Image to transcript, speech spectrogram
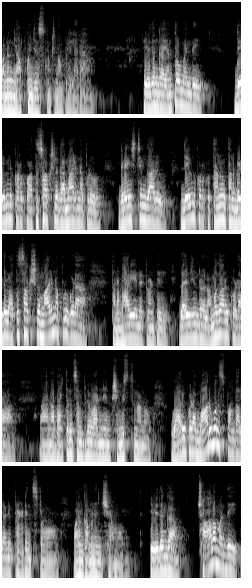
మనం జ్ఞాపకం చేసుకుంటున్నాం ప్రియులరా. ఈ విధంగా ఎంతోమంది దేవుని కొరకు అతసాక్షులుగా మారినప్పుడు గ్రెయిన్స్టీన్ గారు దేవుని కొరకు తను తన బిడ్డలు అతసాక్షిగా మారినప్పుడు కూడా తన భార్య అయినటువంటి దైవజనరాలు అమ్మగారు కూడా నా భర్తను చంపిన వారిని నేను క్షమిస్తున్నాను. వారు కూడా మారు మనసు పొందాలని ప్రకటించడం మనం గమనించాము. ఈ విధంగా చాలామంది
